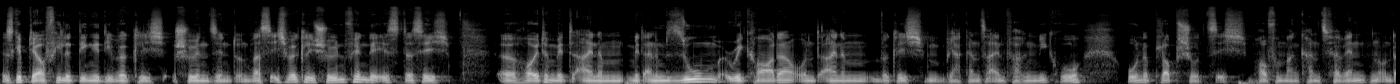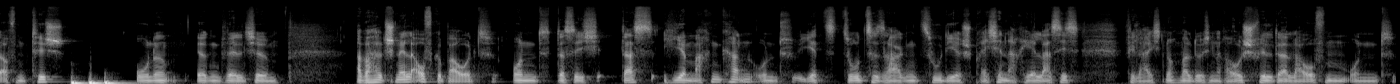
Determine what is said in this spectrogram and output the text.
es gibt ja auch viele Dinge, die wirklich schön sind. Und was ich wirklich schön finde, ist, dass ich äh, heute mit einem, mit einem Zoom-Recorder und einem wirklich ja, ganz einfachen Mikro ohne Plopschutz, ich hoffe, man kann es verwenden und auf dem Tisch ohne irgendwelche aber halt schnell aufgebaut und dass ich das hier machen kann und jetzt sozusagen zu dir spreche. Nachher lass ich es vielleicht nochmal durch einen Rauschfilter laufen und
